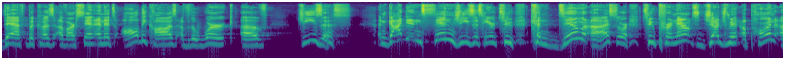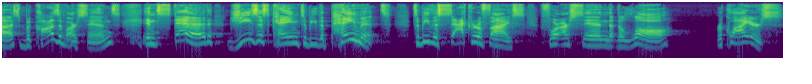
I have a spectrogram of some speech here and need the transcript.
death because of our sin. And it's all because of the work of Jesus. And God didn't send Jesus here to condemn us or to pronounce judgment upon us because of our sins. Instead, Jesus came to be the payment, to be the sacrifice for our sin that the law requires.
